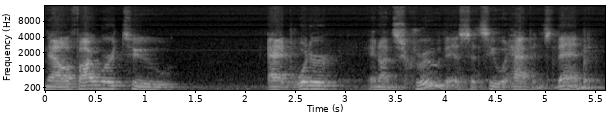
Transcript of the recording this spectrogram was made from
Now, if I were to add water and unscrew this, let's see what happens then.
